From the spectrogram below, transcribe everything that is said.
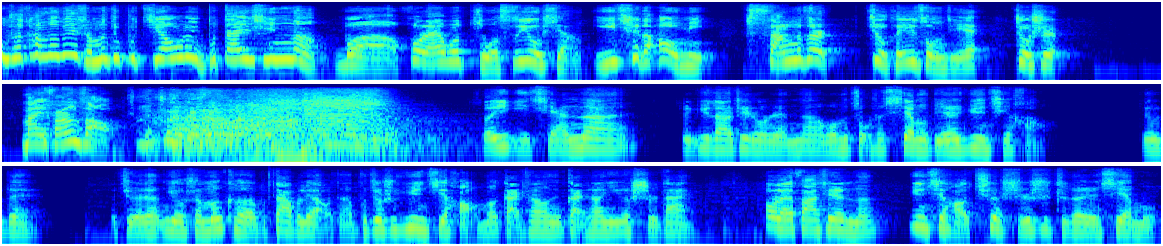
你说他们为什么就不焦虑、不担心呢？我后来我左思右想，一切的奥秘三个字儿。就可以总结，就是买房早。所以以前呢，就遇到这种人呢，我们总是羡慕别人运气好，对不对？觉得有什么可大不了的，不就是运气好吗？赶上赶上一个时代。后来发现呢，运气好确实是值得人羡慕，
